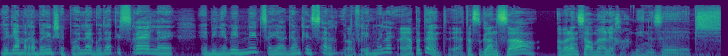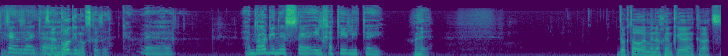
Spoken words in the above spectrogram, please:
וגם הרבנים של פועלי אגודת ישראל, אה, אה, בנימין מינץ, היה גם כן שר בתפקיד okay. אוקיי. מלא. היה פטנט, אתה סגן שר, אבל אין שר מעליך. מין איזה... פש, כן, איזה, הייתה... איזה אנדרוגינוס כזה. כן, אנדרוגינוס הלכתי ליטאי. Hey. דוקטור מנחם קרן כץ,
